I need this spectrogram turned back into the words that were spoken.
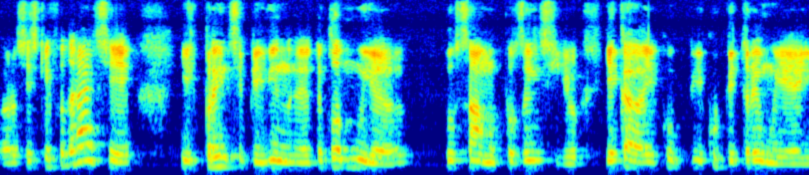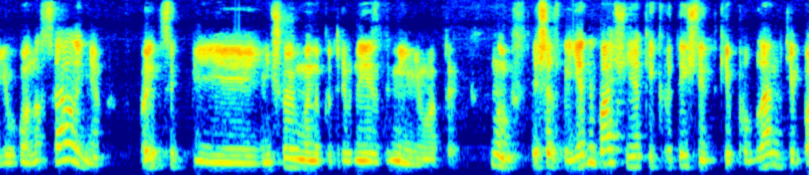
Російської Федерації, і в принципі він декламує ту саму позицію, яка яку, яку підтримує його населення. Принципі, нічого йому не потрібно її змінювати. Ну я ще раз я не бачу ніяких критичних таких проблем, типу,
